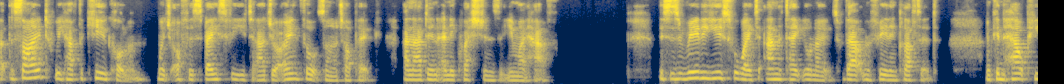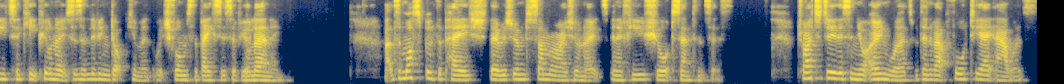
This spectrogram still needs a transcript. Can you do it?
At the side, we have the cue column, which offers space for you to add your own thoughts on a topic and add in any questions that you might have. This is a really useful way to annotate your notes without them feeling cluttered and can help you to keep your notes as a living document which forms the basis of your learning. At the bottom of the page, there is room to summarise your notes in a few short sentences. Try to do this in your own words within about 48 hours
